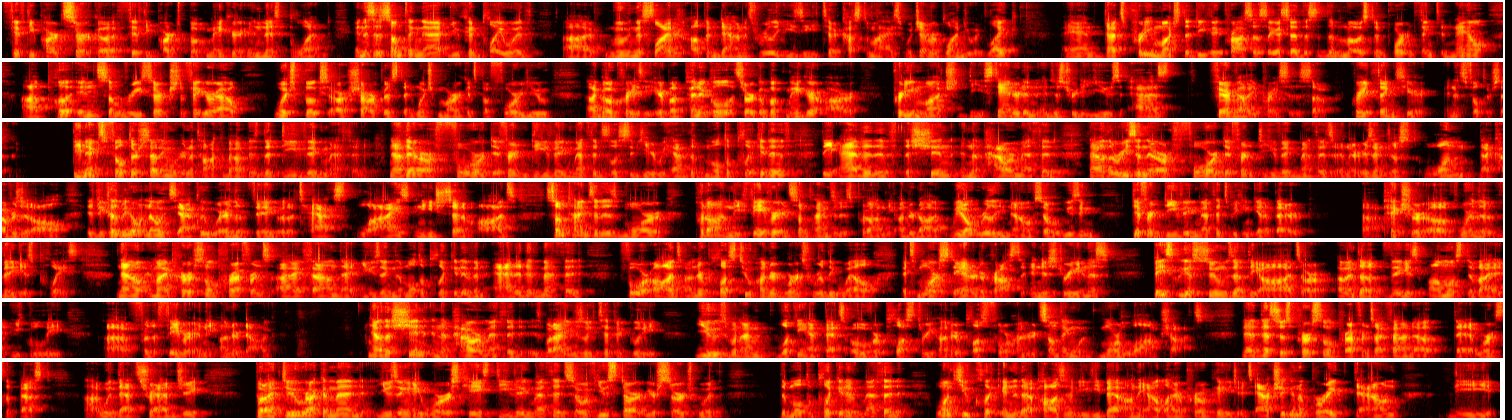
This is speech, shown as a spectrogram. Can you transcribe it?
50 parts circa, 50 parts bookmaker in this blend. And this is something that you can play with uh, moving the sliders up and down. It's really easy to customize whichever blend you would like. And that's pretty much the devig process. Like I said, this is the most important thing to nail. Uh, put in some research to figure out which books are sharpest and which markets before you uh, go crazy here. But Pinnacle, Circa Bookmaker are pretty much the standard in the industry to use as fair value prices. So great things here in this filter setting. The next filter setting we're going to talk about is the devig method. Now, there are four different devig methods listed here. We have the multiplicative, the additive, the Shin, and the power method. Now, the reason there are four different devig methods and there isn't just one that covers it all is because we don't know exactly where the VIG or the tax lies in each set of odds. Sometimes it is more put on the favorite and sometimes it is put on the underdog. We don't really know. So, using different devig methods, we can get a better uh, picture of where the VIG is placed. Now, in my personal preference, I found that using the multiplicative and additive method for odds under plus 200 works really well. It's more standard across the industry. And this basically assumes that the odds are, I mean, the VIG is almost divided equally uh, for the favorite and the underdog. Now, the shin and the power method is what I usually typically use when I'm looking at bets over plus 300, plus 400, something with more long shots that, that's just personal preference. I found out that it works the best uh, with that strategy. But I do recommend using a worst case devig method. So if you start your search with the multiplicative method, once you click into that positive EV bet on the Outlier Pro page, it's actually going to break down the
